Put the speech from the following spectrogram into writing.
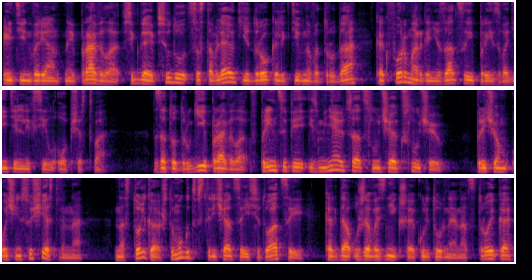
Эти инвариантные правила всегда и всюду составляют ядро коллективного труда как формы организации производительных сил общества. Зато другие правила, в принципе, изменяются от случая к случаю, причем очень существенно, настолько, что могут встречаться и ситуации, когда уже возникшая культурная надстройка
